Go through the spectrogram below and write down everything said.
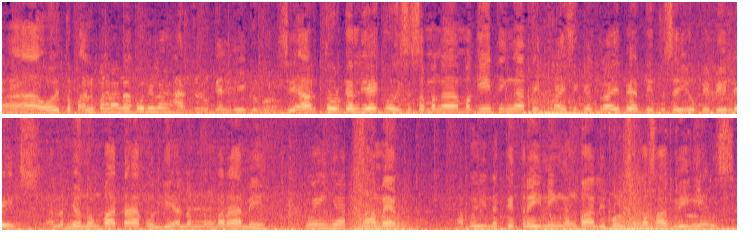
Ah, o ito pa. Ano pangalan po nila? Arturo Gallego po. Si Arthur Gallego, isa sa mga magiting nating tricycle driver dito sa UP Village. Alam nyo, nung bata ako, hindi alam ng marami, tuwing summer, ako yung nagtitraining ng volleyball sa Lasal Green Hills.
